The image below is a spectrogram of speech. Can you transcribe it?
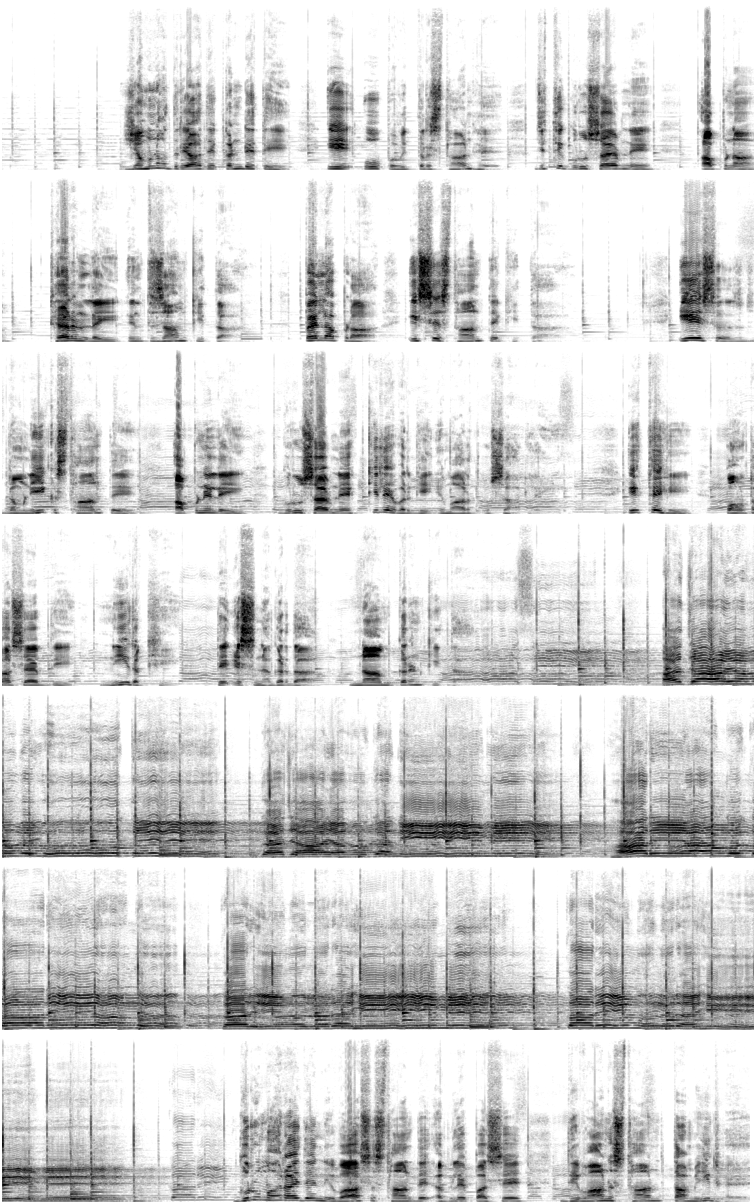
ਯਮੁਨਾ ਦਰਿਆ ਦੇ ਕੰਢੇ ਤੇ ਇਹ ਉਹ ਪਵਿੱਤਰ ਸਥਾਨ ਹੈ ਜਿੱਥੇ ਗੁਰੂ ਸਾਹਿਬ ਨੇ ਆਪਣਾ ਠਹਿਰਨ ਲਈ ਇੰਤਜ਼ਾਮ ਕੀਤਾ। ਪਹਿਲਾ ਪੜਾ ਇਸੇ ਸਥਾਨ ਤੇ ਕੀਤਾ। ਇਸ ਡਮਨੀਕ ਸਥਾਨ ਤੇ ਆਪਣੇ ਲਈ ਗੁਰੂ ਸਾਹਿਬ ਨੇ ਕਿਲੇ ਵਰਗੀ ਇਮਾਰਤ ਉਸਾਰ ਲਈ। ਇੱਥੇ ਹੀ ਪੌਂਟਾ ਸਾਹਿਬ ਦੀ ਨੀਂਹ ਰੱਖੀ ਤੇ ਇਸ ਨਗਰ ਦਾ ਨਾਮਕਰਨ ਕੀਤਾ। ਅਜਾਇਮ ਵਿਭੂਤੇ ਗਜਾਇਮ ਗਨੀਮੇ। ਹਰਿ ਅੰਗ, ਕਰਿ ਅੰਗ, ਕਰਿ ਮੁਲ ਰਹੀ ਮੇ ਕਰਿ ਮੁਲ ਰਹੀ ਮੇ ਗੁਰੂ ਮਹਾਰਾਜ ਦੇ ਨਿਵਾਸ ਸਥਾਨ ਦੇ ਅਗਲੇ ਪਾਸੇ ਦੀਵਾਨ ਸਥਾਨ ਤਾਮੀਰ ਹੈ।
